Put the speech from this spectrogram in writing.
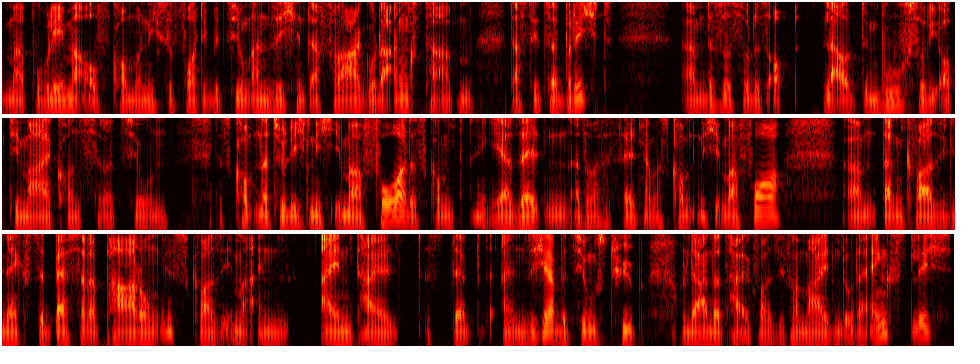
mal Probleme aufkommen und nicht sofort die Beziehung an sich hinterfragen oder Angst haben, dass sie zerbricht. Ähm, das ist so das laut dem Buch so die Optimalkonstellation. Das kommt natürlich nicht immer vor, das kommt eher selten, also was ist selten, aber es kommt nicht immer vor. Ähm, dann quasi die nächste bessere Paarung ist quasi immer ein ein Teil ist der, ein sicherer Beziehungstyp und der andere Teil quasi vermeidend oder ängstlich.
